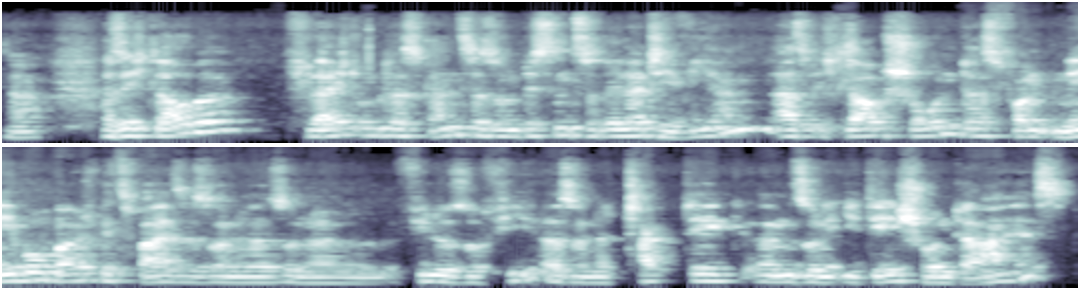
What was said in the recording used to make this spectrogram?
Ja, also ich glaube, vielleicht um das Ganze so ein bisschen zu relativieren, also ich glaube schon, dass von Nebo beispielsweise so eine, so eine Philosophie oder so eine Taktik, ähm, so eine Idee schon da ist.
